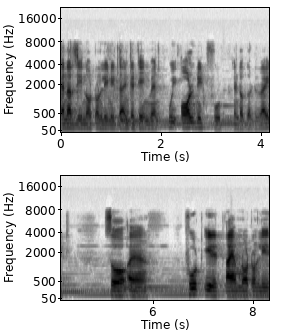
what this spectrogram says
energy not only need the entertainment. We all need food end of the day right? So uh, food it i am not only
